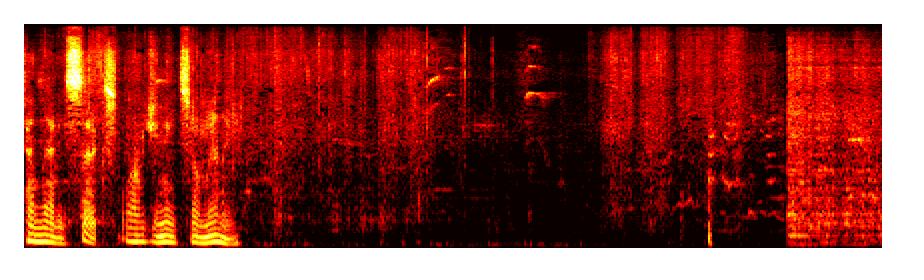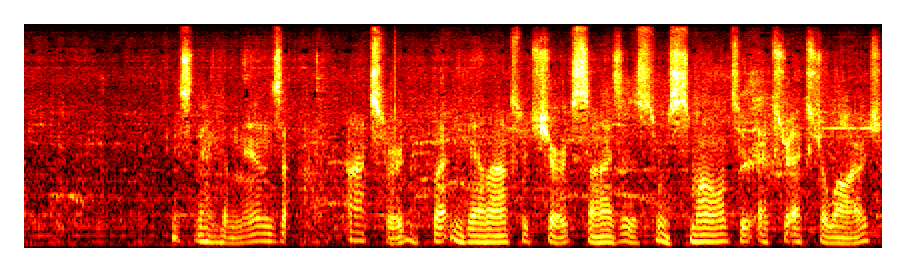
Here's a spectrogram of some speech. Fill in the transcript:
1096. Why would you need so many? So they have the men's Oxford, button down Oxford shirts, sizes from small to extra, extra large.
